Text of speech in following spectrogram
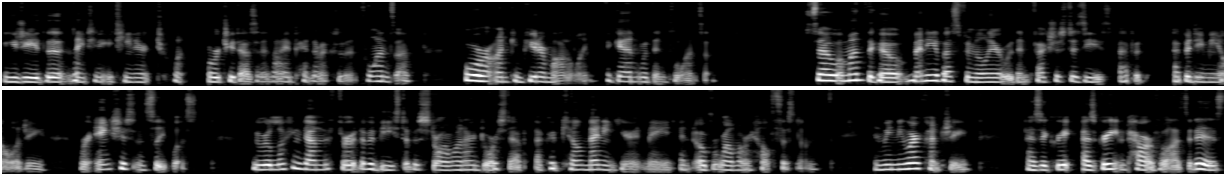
e.g., the 1918 or, tw- or 2009 pandemics with influenza, or on computer modeling, again with influenza. So, a month ago, many of us familiar with infectious disease epi- epidemiology were anxious and sleepless, we were looking down the throat of a beast of a storm on our doorstep that could kill many here in Maine and overwhelm our health system. And we knew our country, as, a great, as great and powerful as it is,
